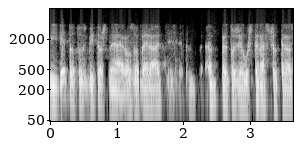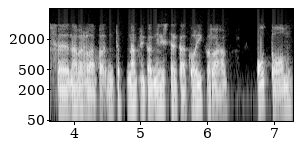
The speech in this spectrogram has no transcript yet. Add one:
je to tu zbytočné aj rozoberať, pretože už teraz, čo teraz navrhla napríklad ministerka Kolíková o tom,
